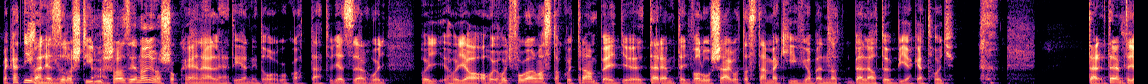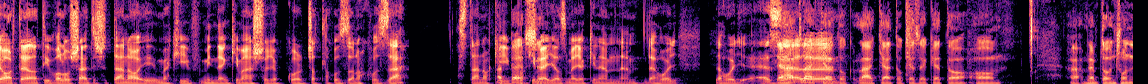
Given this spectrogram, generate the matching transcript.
Meg hát nyilván Junior, ezzel a stílussal azért nagyon sok helyen el lehet érni dolgokat. Tehát, hogy ezzel, hogy hogy, hogy, a, hogy, hogy fogalmaztak, hogy Trump egy teremt egy valóságot, aztán meghívja benne, bele a többieket, hogy teremt egy alternatív valóságot, és utána meghív mindenki más, hogy akkor csatlakozzanak hozzá. Aztán aki, hát aki megy, az megy, aki nem, nem. De hogy, de hogy ezzel... De hát látjátok, látjátok ezeket a, a nem tudom, John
